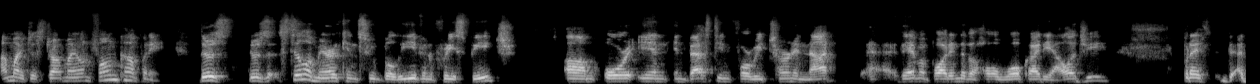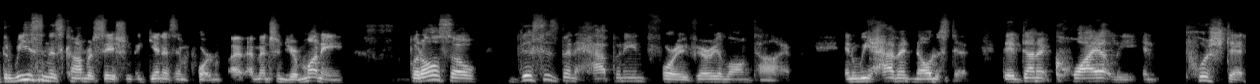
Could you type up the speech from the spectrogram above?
I might just start my own phone company there's there's still Americans who believe in free speech um, or in investing for return and not they haven't bought into the whole woke ideology. But I, the reason this conversation again is important, I, I mentioned your money, but also this has been happening for a very long time, and we haven't noticed it. They've done it quietly and pushed it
